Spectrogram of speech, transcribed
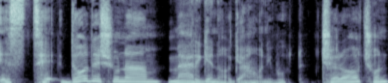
استعدادشون هم مرگ ناگهانی بود. چرا؟ چون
